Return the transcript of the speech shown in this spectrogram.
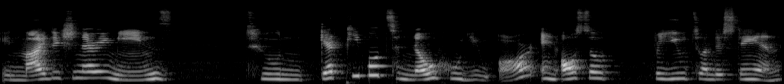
in my dictionary means to get people to know who you are and also for you to understand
